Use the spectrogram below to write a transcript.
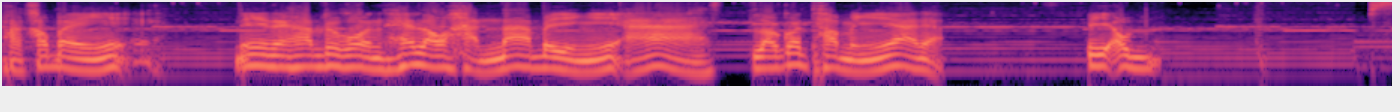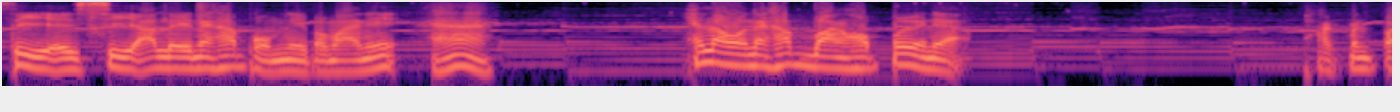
ผลักเข้าไปอย่างนี้ นี่นะครับทุกคนให้เราหันหน้าไปอย่างนี้ อ่า เราก็ทำอย่างนี้เนี่ยปีเอา สี่สี่อันเลยนะครับ ผมนี่ประมาณนี้อ่าให้เรานะครับ วางฮอปเปอร์เนี่ยผลักมันไป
